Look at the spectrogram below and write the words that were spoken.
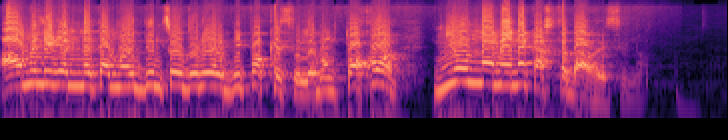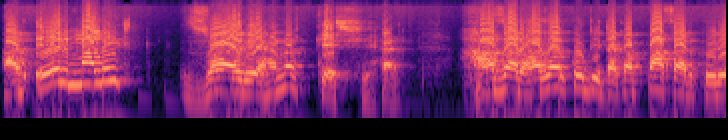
আওয়ামী লীগের নেতা মহিউদ্দিন চৌধুরী এর বিপক্ষে ছিল এবং তখন নিয়ম না মেনে কাজটা দেওয়া হয়েছিল। আর এর মালিক জয় রেহানার কেশিয়ার হাজার হাজার কোটি টাকা পাচার করে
